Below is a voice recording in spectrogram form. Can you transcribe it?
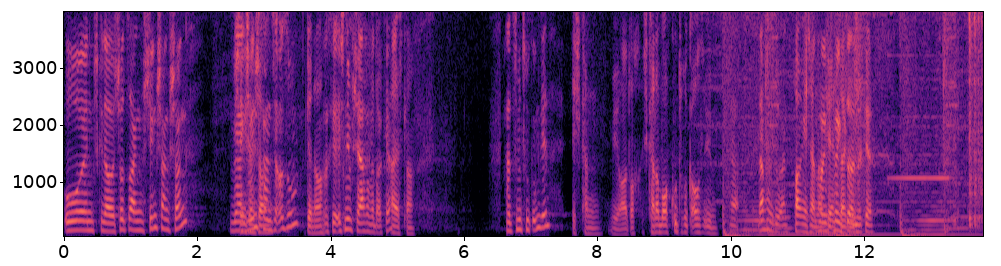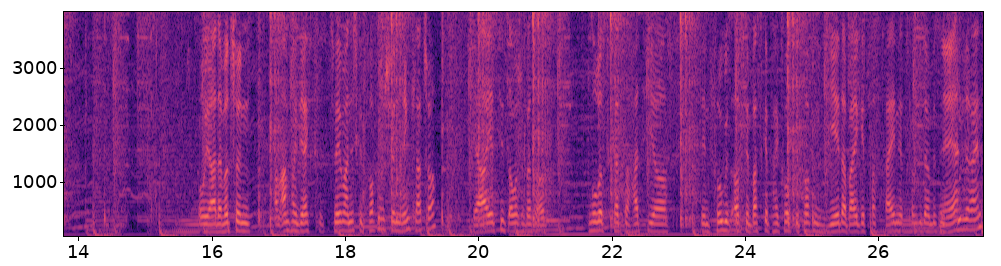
Und genau, ich würde sagen, Xing Shang Shang. Wer Xing, gewinnt, kann sich aussuchen. Genau. Okay, ich nehme Schere wieder, okay? Alles klar. Kannst du mit Druck umgehen? Ich kann, ja doch, ich kann aber auch gut Druck ausüben. Ja. Dann fang du an. Fange ich an, Fang- okay. sehr du an, okay. Oh ja, da wird schon am Anfang direkt zweimal nicht getroffen. Schönen Ringklatscher. Ja, jetzt sieht es aber schon besser aus. Moritz Kratzer hat hier den Fokus auf den Basketballkorb getroffen. Jeder Ball geht fast rein. Jetzt kommt wieder ein bisschen Nee. Strudel rein.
